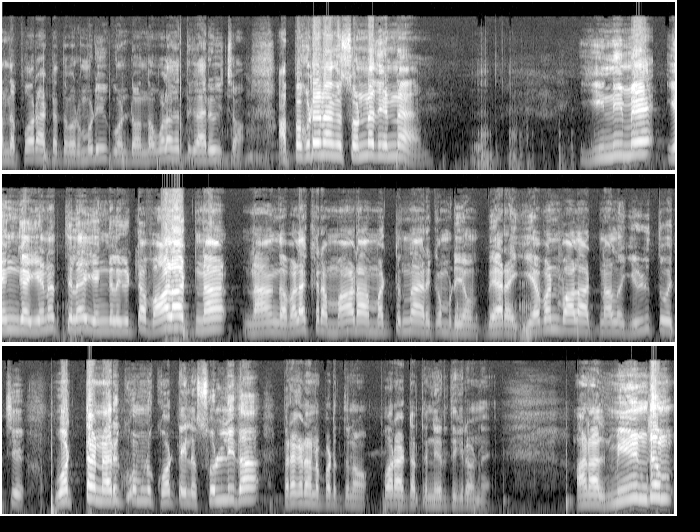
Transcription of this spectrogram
அந்த போராட்டத்தை ஒரு முடிவு கொண்டு வந்தோம் உலகத்துக்கு அறிவித்தோம் அப்போ கூட நாங்கள் சொன்னது என்ன? இனிமே எங்கள் இனத்தில் எங்கள்கிட்ட வாழாட்டினா நாங்கள் வளர்க்குற மாடாக மட்டும்தான் இருக்க முடியும். வேற எவன் வாழாட்டினாலும் இழுத்து வச்சு ஒட்ட நறுக்கும்னு கோட்டையில் சொல்லி தான் பிரகடனப்படுத்தினோம் போராட்டத்தை நிறுத்திக்கிறோன்னு ஆனால் மீண்டும்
